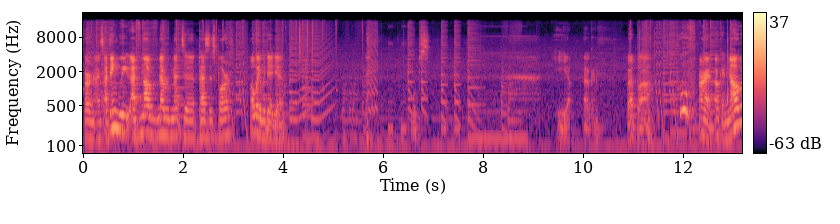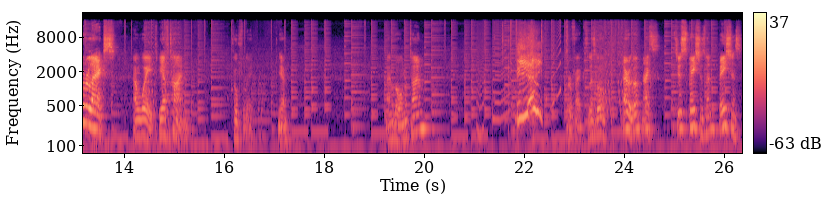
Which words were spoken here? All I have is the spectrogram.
Very nice. I think we, I've not, never met uh, to pass this part. Oh wait, we did, yeah. Whoops. Yep, okay. Papa. Alright, okay, now we relax and wait. We have time. Hopefully. Yeah. And go one more time. Perfect, let's go. There we go, nice. Just patience, man. Patience.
